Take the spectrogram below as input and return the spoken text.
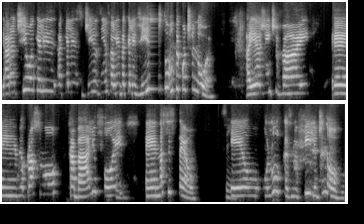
Garantiu aquele, aqueles diazinhos ali daquele visto, a luta continua. Aí a gente vai. É, meu próximo trabalho foi é, na Cistel. Sim. Eu, o Lucas, meu filho, de novo,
